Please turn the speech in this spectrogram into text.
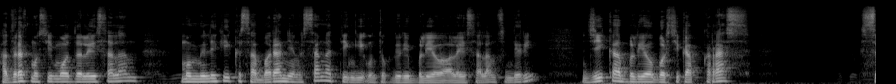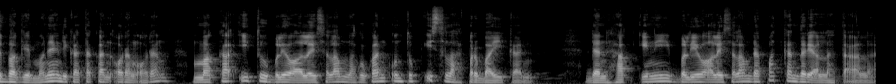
Hadrat Masih Maud alaihissalam memiliki kesabaran yang sangat tinggi untuk diri beliau alaihissalam sendiri. Jika beliau bersikap keras, sebagaimana yang dikatakan orang-orang, maka itu beliau alaihissalam lakukan untuk islah perbaikan. Dan hak ini beliau alaihissalam dapatkan dari Allah Ta'ala.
